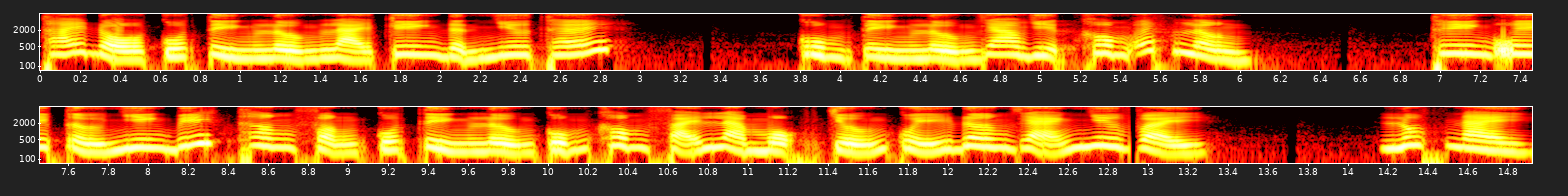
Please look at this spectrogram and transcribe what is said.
Thái độ của tiền lượng lại kiên định như thế. Cùng tiền lượng giao dịch không ít lần. Thiên uy tự nhiên biết thân phận của tiền lượng cũng không phải là một trưởng quỹ đơn giản như vậy. Lúc này,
